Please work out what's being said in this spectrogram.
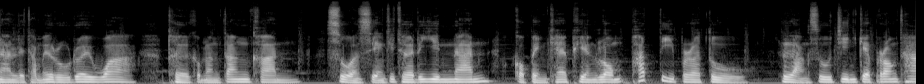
นั่นเลยทำให้รู้ด้วยว่า เธอกำลังตั้งครรภ์ส่วนเสียงที่เธอได้ยินนั้น ก็เป็นแค่เพียงลมพัดตีประตู หลังซูจินเก็บรองเท้า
